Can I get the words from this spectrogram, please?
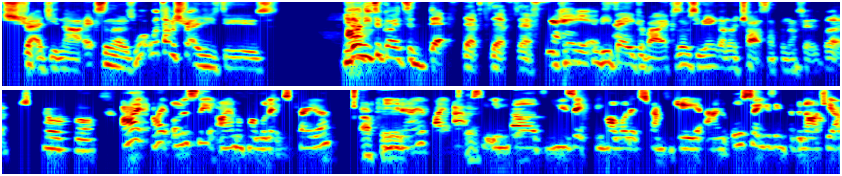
strategy now. X and O's. What what type of strategies do you use? You don't Uh, need to go into depth, depth, depth, depth. You can, yeah, yeah. be vague about it because obviously we ain't got no charts up or nothing. But Sure. I, I honestly, I am a harmonics trader. Okay, You know, I absolutely love using harmonic strategy and also using Fibonacci. I,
